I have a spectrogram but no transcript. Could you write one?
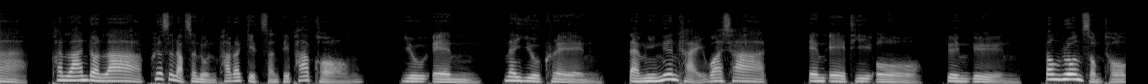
5 พันล้านดอลลาร์เพื่อสนับสนุนภารกิจสันติภาพของ UN ในยูเครน แต่มีเงื่อนไขว่าชาติ NATO อื่นๆ ต้องร่วมสมทบ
